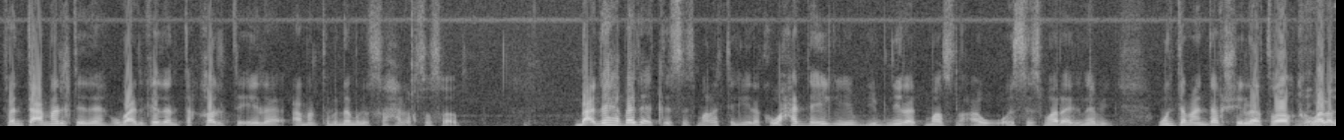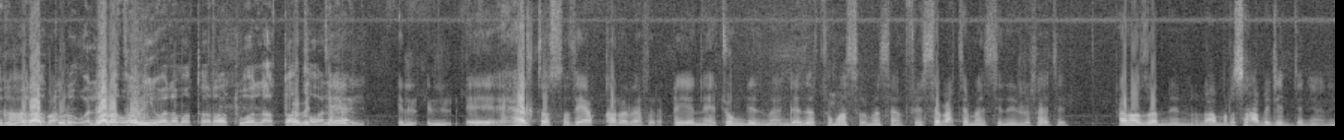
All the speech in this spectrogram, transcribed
فأنت عملت ده وبعد كده انتقلت إلى عملت برنامج الاصلاح الاقتصادي. بعدها بدأت الاستثمارات تجي لك هو حد هيجي يب- يبني لك مصنع أو استثمار أجنبي وأنت ما عندكش لا طاقة ولا ولا كهرباء طرق ولا, ولا طريق. ولا مطارات ولا طاقة ولا حاجة. فبالتالي ال- ال- آه، هل تستطيع القارة الأفريقية إنها تنجز ما انجزته مصر مثلا في السبع ثمان سنين اللي فاتت؟ أنا أظن إن الأمر صعب جدا يعني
